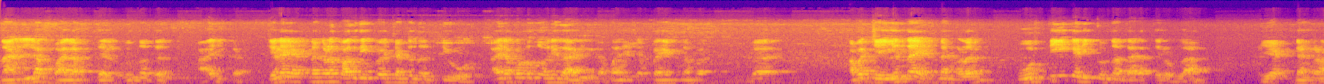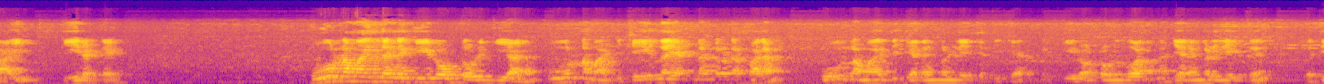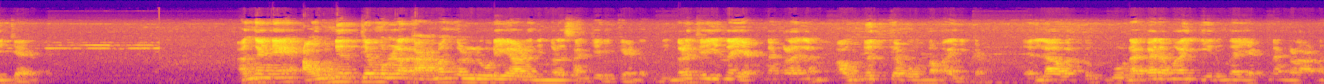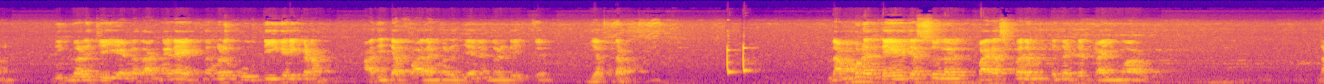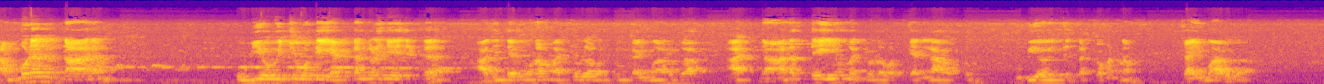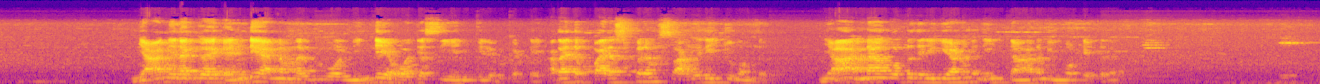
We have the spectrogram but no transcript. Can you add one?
നല്ല ഫലം നൽകുന്നത് ആയിരിക്കണം. ചില യത്നങ്ങൾ പകുതിക്ക് വെച്ചിട്ട് നിർത്തി പോകും. അതിനെ കൊണ്ടൊന്നും ഒരു കാര്യമില്ല. മനുഷ്യ പ്രയത്നം അപ്പൊ ചെയ്യുന്ന യത്നങ്ങൾ പൂർത്തീകരിക്കുന്ന തരത്തിലുള്ള യജ്ഞങ്ങളായി തീരട്ടെ. പൂർണമായി തന്നെ കീഴോട്ടൊഴുകിയാലും പൂർണമായിട്ട് ചെയ്യുന്ന യജ്ഞങ്ങളുടെ ഫലം പൂർണമായിട്ട് ജനങ്ങളിലേക്ക് എത്തിച്ചേരട്ടെ. കീഴോട്ടൊഴുകുക എന്ന് പറഞ്ഞാൽ ജനങ്ങളിലേക്ക് എത്തിച്ചേരട്ടെ. അങ്ങനെ ഔന്നത്യമുള്ള കർമ്മങ്ങളിലൂടെയാണ് നിങ്ങൾ സഞ്ചരിക്കേണ്ടത്. നിങ്ങൾ ചെയ്യുന്ന യജ്ഞങ്ങളെല്ലാം ഔന്നത്യപൂർണമായിരിക്കണം എല്ലാവർക്കും ഗുണകരമായി തീരുന്ന യജ്ഞങ്ങളാണ് നിങ്ങൾ ചെയ്യേണ്ടത്. അങ്ങനെ യജ്ഞങ്ങൾ പൂർത്തീകരിക്കണം. അതിന്റെ ഫലങ്ങൾ ജനങ്ങളിലേക്ക് എത്തണം. നമ്മുടെ തേജസ്സുകൾ പരസ്പരം എന്നിട്ട് കൈമാറുക. നമ്മുടെ ജ്ഞാനം ഉപയോഗിച്ചുകൊണ്ട് യജ്ഞങ്ങൾ ചെയ്തിട്ട് അതിന്റെ ഗുണം മറ്റുള്ളവർക്കും കൈമാറുക. ആ ജ്ഞാനത്തെയും മറ്റുള്ളവർക്ക് എല്ലാവർക്കും ഉപയോഗിക്കത്തക്കവണ്ണം കൈമാറുക. ഞാൻ നിനക്ക് എന്റെ അന്നം നൽകുമ്പോൾ നിന്റെ ഓജസ് എനിക്ക് ലഭിക്കട്ടെ. അതായത് പരസ്പരം സഹകരിച്ചുകൊണ്ട് ഞാൻ അന്നം അങ്ങോട്ട് തരികയാണെങ്കിൽ നീ ജ്ഞാനം ഇങ്ങോട്ടേക്ക് തരണം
